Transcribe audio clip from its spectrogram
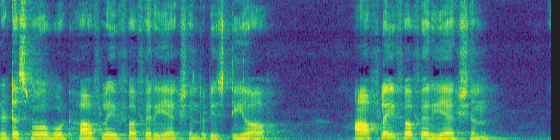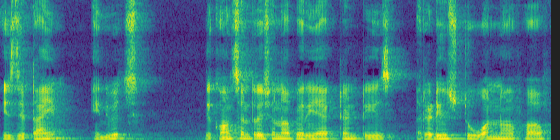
let us know about half-life of a reaction that is T of half-life of a reaction is the time in which the concentration of a reactant is reduced to one half of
